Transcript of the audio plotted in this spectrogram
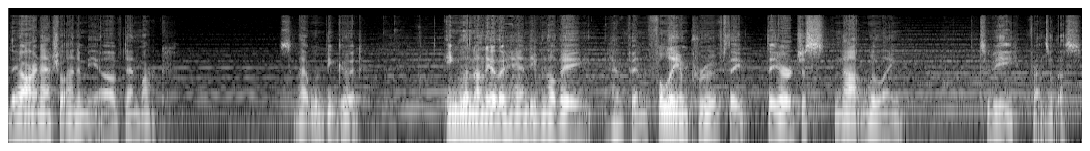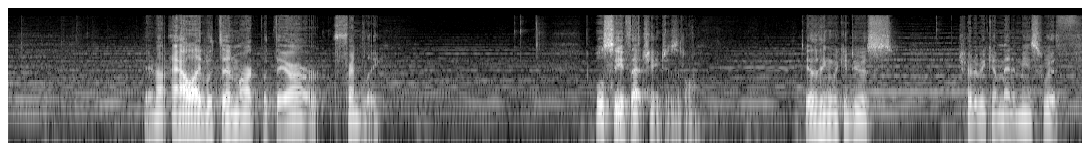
They are a natural enemy of Denmark. So that would be good. England, on the other hand, even though they have been fully improved, they, they are just not willing to be friends with us. They're not allied with Denmark, but they are friendly. We'll see if that changes at all. The other thing we could do is try to become enemies with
